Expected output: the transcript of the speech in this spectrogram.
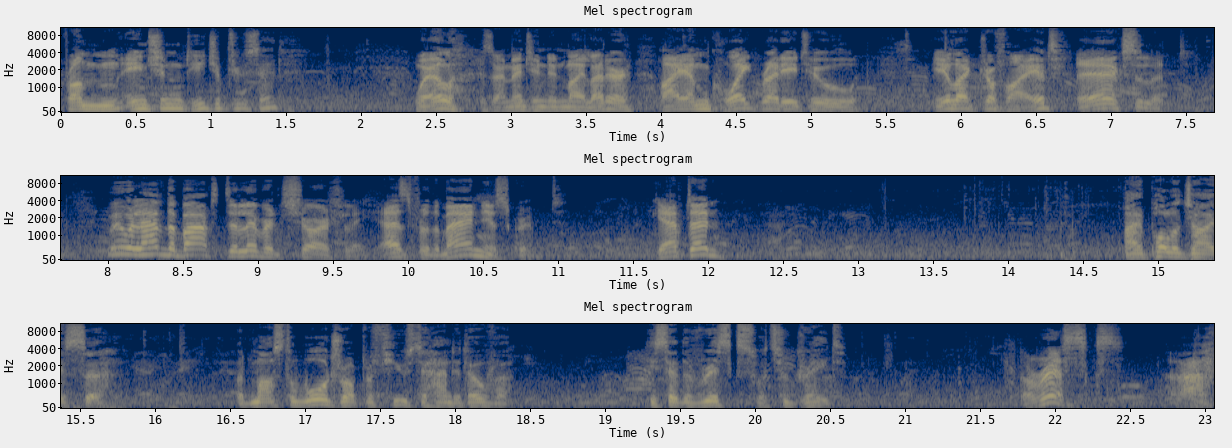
From ancient Egypt, you said? Well, as I mentioned in my letter, I am quite ready to electrify it. Excellent. We will have the box delivered shortly. As for the manuscript, Captain, I apologize, sir. But Master Wardrop refused to hand it over. He said the risks were too great. the risks. Ah.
